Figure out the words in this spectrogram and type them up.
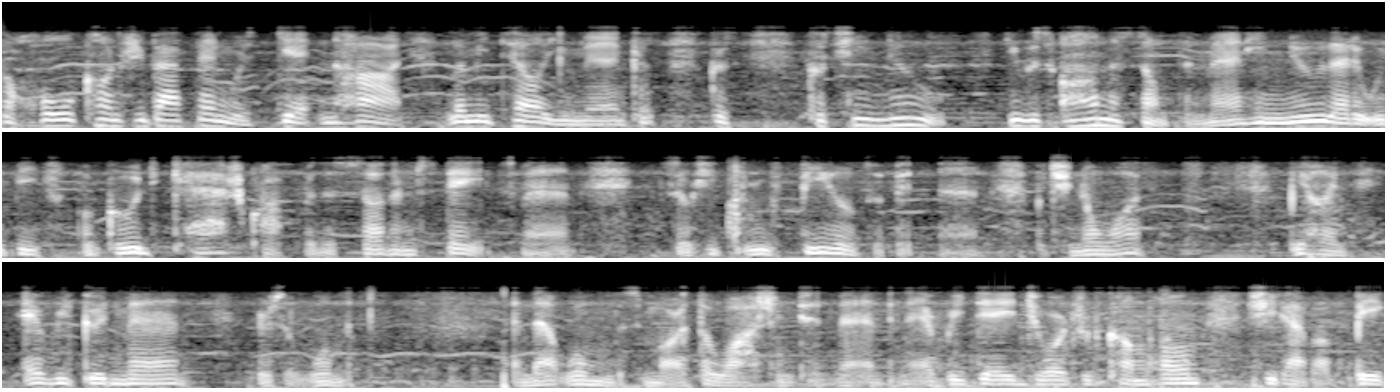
The whole country back then was getting hot. Let me tell you, man, because cause, cause he knew. He was on to something, man. He knew that it would be a good cash crop for the southern states, man. So he grew fields of it, man. But you know what? Behind every good man, there's a woman. And that woman was Martha Washington, man. And every day George would come home, she'd have a big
